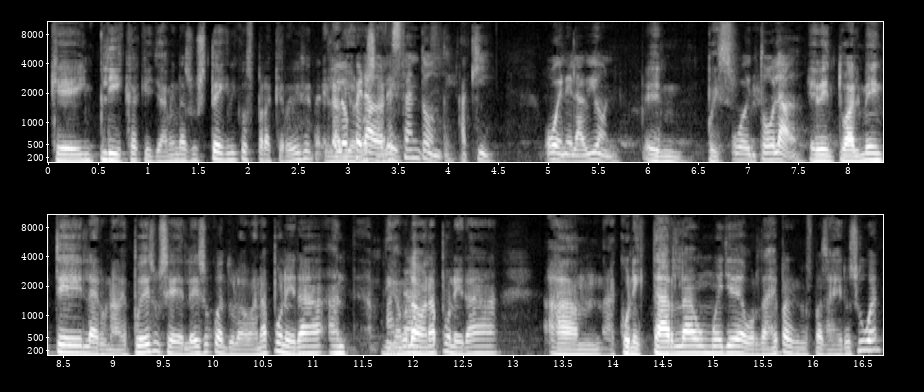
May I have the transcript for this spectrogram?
que implica que llamen a sus técnicos para que revisen. ¿El, el operador está en dónde? ¿Aquí? ¿O en el avión? En, pues, o en todo lado. Eventualmente la aeronave puede sucederle eso cuando la van a poner a, digamos, la van a poner a, a, conectarla a un muelle de abordaje para que los pasajeros suban,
